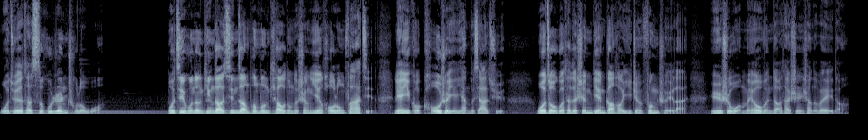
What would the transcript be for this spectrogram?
我觉得他似乎认出了我。我几乎能听到心脏砰砰跳动的声音，喉咙发紧，连一口口水也咽不下去。我走过他的身边，刚好一阵风吹来，于是我没有闻到他身上的味道。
